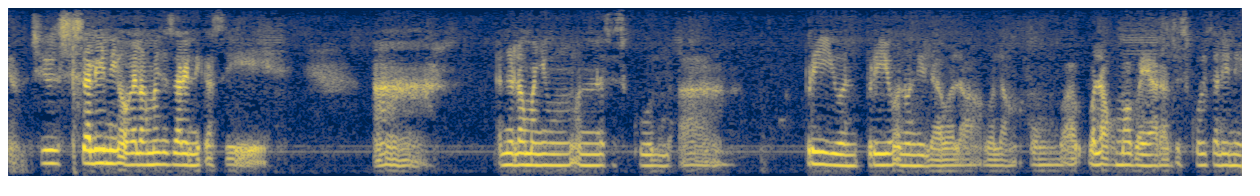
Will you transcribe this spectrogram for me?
Yan. Si, si Salini, okay lang man si Salini kasi ah ano lang man yung ano nila sa school, ah free yun, free yung ano nila, wala, walang, kung, wala akong mabayaran sa school. Salini,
